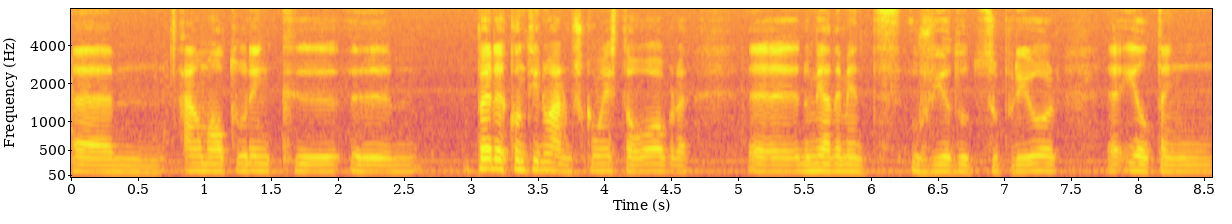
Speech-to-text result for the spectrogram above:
ahm, há uma altura em que, ahm, para continuarmos com esta obra, ah, nomeadamente o viaduto superior, ele tem,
